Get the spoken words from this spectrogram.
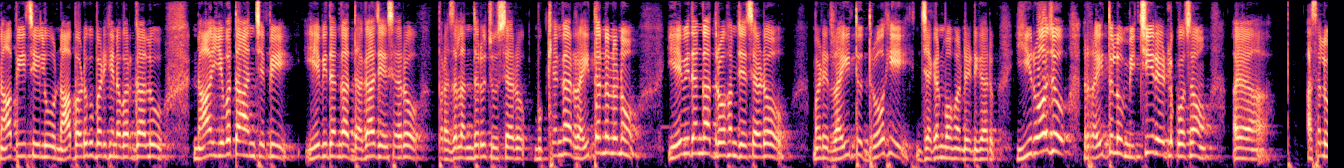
నా బీసీలు నా బడుగు బడిగిన వర్గాలు నా యువత అని చెప్పి ఏ విధంగా దగా చేశారో ప్రజలందరూ చూశారు. ముఖ్యంగా రైతన్నులను ఏ విధంగా ద్రోహం చేశాడో మరి రైతు ద్రోహి జగన్మోహన్ రెడ్డి గారు. ఈరోజు రైతులు మిర్చి రేట్ల కోసం అసలు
